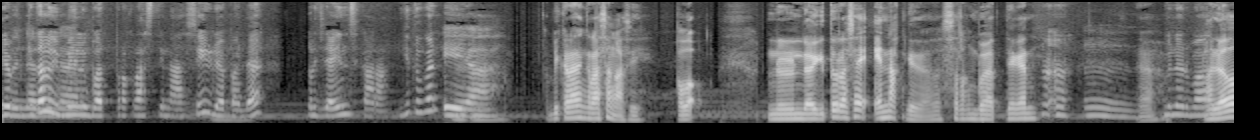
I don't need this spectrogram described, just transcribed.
ya, Bener, kita lebih bener. milih buat prokrastinasi daripada kerjain sekarang gitu kan Iya. Tapi kalian ngerasa nggak sih kalau nunda-nunda gitu rasanya enak gitu, serang banget ya kan? Heeh, Hmm. Ya. bener banget Padahal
